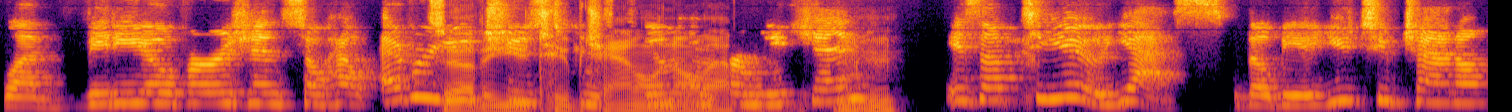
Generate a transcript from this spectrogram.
We'll have video versions. So however So you you have a choose YouTube to channel and consume all that? information Mhm. is up to you. Yes, there'll be a YouTube channel.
